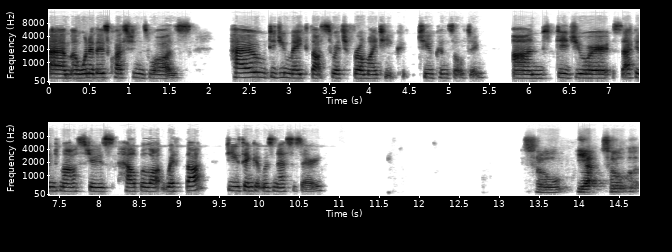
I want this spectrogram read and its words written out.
Um, and one of those questions was how did you make that switch from IT to consulting? And did your second master's help a lot with that? Do you think it was necessary? So, yeah, so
